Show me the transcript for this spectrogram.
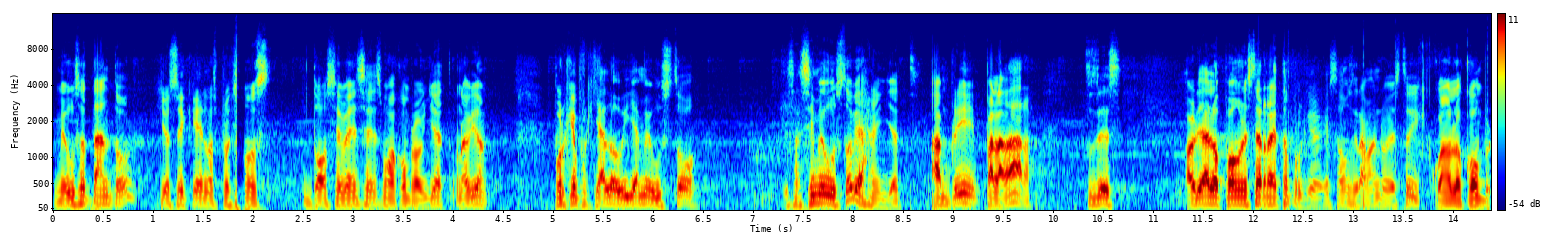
Me gusta tanto yo sé que en los próximos 12 meses me voy a comprar un jet, un avión. ¿Por qué? Porque ya lo vi, ya me gustó. O sea, sí me gustó viajar en jet. Amplí paladar. Entonces, ahorita lo pongo en este reto porque estamos grabando esto y cuando lo compre,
